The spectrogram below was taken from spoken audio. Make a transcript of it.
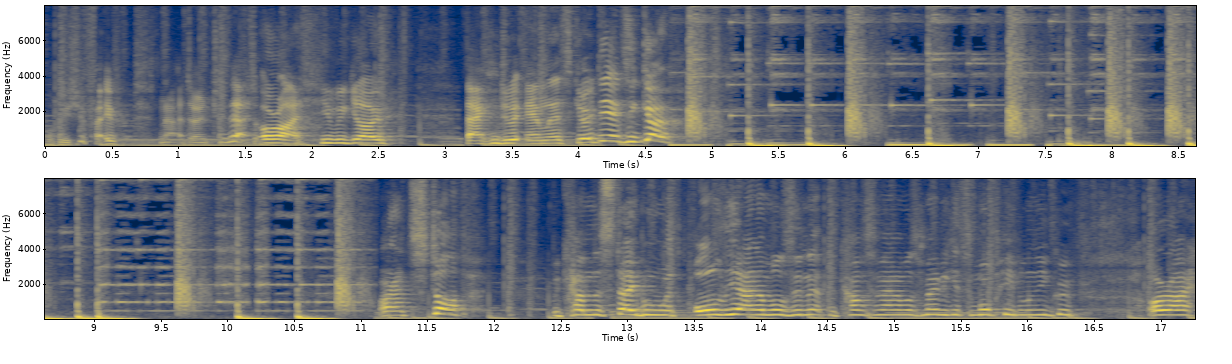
Or who's your favorite. Nah, don't do that. All right, here we go. Back into it and let's go dancing. Go. All right, stop. Become the stable with all the animals in it. Become some animals. Maybe get some more people in your group. All right,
